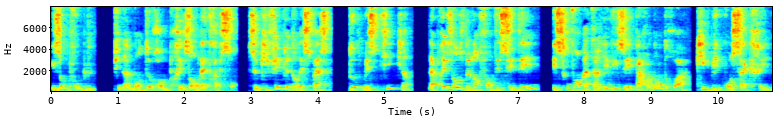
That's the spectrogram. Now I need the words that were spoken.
Ils ont pour but, finalement, de rendre présent l'être absent. Ce qui fait que dans l'espace domestique, la présence de l'enfant décédé est souvent matérialisée par un endroit qui lui est consacré,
